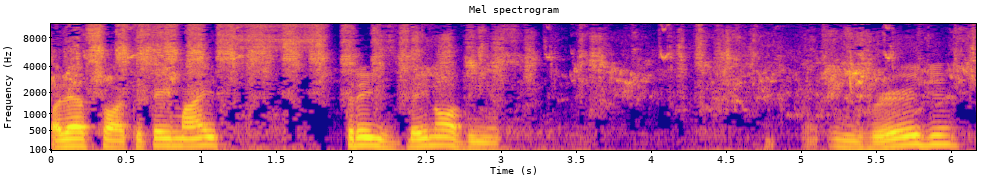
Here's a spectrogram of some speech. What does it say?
Olha só, aqui tem mais três bem novinhos. Um verde.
